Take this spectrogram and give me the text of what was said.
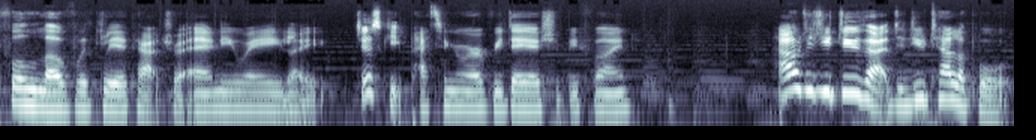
full love with Cleocatra anyway. Like just keep petting her every day. I should be fine. How did you do that? Did you teleport?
